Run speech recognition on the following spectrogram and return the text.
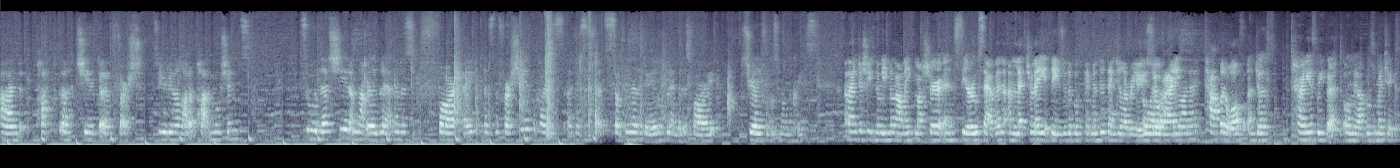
and pat that shade down first. So you're doing a lot of patting motions. So with this shade, I'm not really blending it as far out as the first shade because I just it's something that I do. I don't blend it as far out. Just really focusing on the crease. And I'm just using a wee Milani blusher in 07 and literally these are the most pigmented things you'll ever use. Oh, I so love I tap it off and just the tiniest wee bit on the apples of my cheeks.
